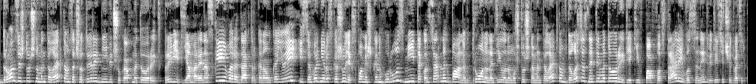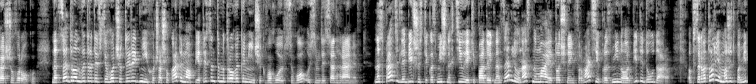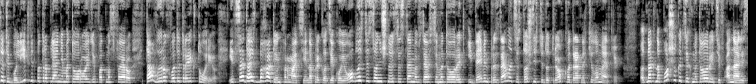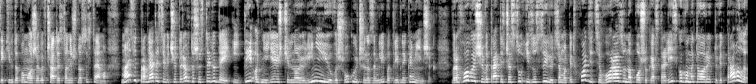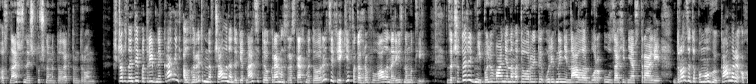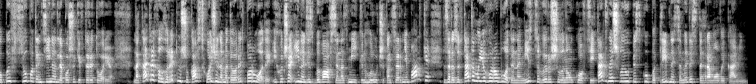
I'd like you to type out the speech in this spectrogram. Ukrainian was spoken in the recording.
Дрон зі штучним інтелектом за 4 дні відшукав метеорит. Привіт, я Марина з Києва, редакторка наука.ua, і сьогодні розкажу, як з поміж кенгуру, змій та консервних банок дрону, наділеному штучним інтелектом, вдалося знайти метеорит, який впав в Австралії восени 2021 року. На це дрон витратив всього 4 дні, хоча шукати мав 5-сантиметровий камінчик вагою всього у 70 грамів. Насправді для більшості космічних тіл, які падають на землю, у нас немає точної інформації про зміну орбіти до удару. Обсерваторії можуть помітити боліт від потрапляння метеороїдів в атмосферу та вирахувати траєкторію. І це дасть багато інформації, наприклад, з якої області сонячної системи взявся метеорит і де він приземлиться з точністю до 3 квадратних кілометрів. Однак на пошуки цих метеоритів, аналіз яких допоможе вивчати сонячну систему, мають відправлятися від 4 до 6 людей і йти однією щільною лінією, вишукуючи на землі потрібний камінчик. Враховуючи витрати часу і зусиль у цьому підході, цього разу на пошуки австралійського метеориту відправили оснащений штучним інтелектом дрон. Щоб знайти потрібний камінь, алгоритм навчали на 19 окремих зразках метеоритів, які фотографували на різному тлі. За 4 дні полювання на метеорити у рівнині Наларбор у Західній Австралії дрон за допомогою камери охопив всю потенційну для пошуків територію. На кадрах алгоритм шукав схожі на метеорит породи, і, хоча іноді збивався на змій кенгуру чи консервні банки, за результатами його роботи на місце вирушили науковці і так знайшли у піску потрібний 70-грамовий камінь.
